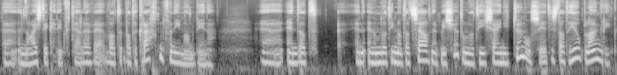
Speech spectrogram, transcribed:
een naaste kan ik vertellen wat, wat de krachten van iemand binnen. en, dat, en, en omdat iemand dat zelf net mis omdat hij in die tunnel zit, is dat heel belangrijk.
